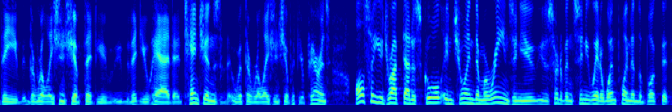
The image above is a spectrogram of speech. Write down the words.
the the relationship that you that you had tensions with the relationship with your parents. Also, you dropped out of school and joined the Marines, and you, you sort of insinuate at one point in the book that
